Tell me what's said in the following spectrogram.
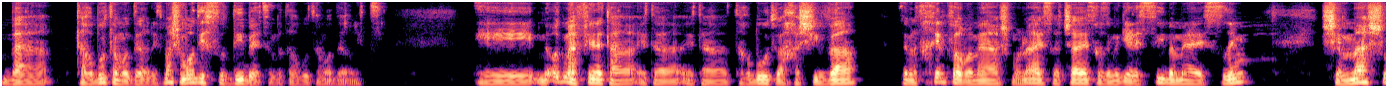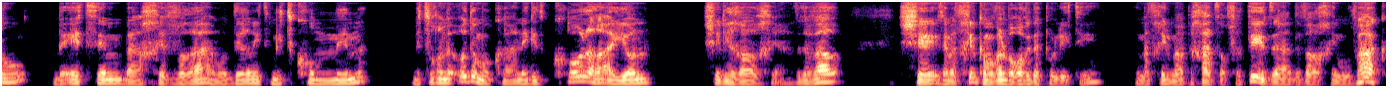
בתרבות המודרנית, משהו מאוד יסודי בעצם בתרבות המודרנית, אה, מאוד מאפיין את, ה, את, ה, את התרבות והחשיבה, זה מתחיל כבר במאה ה-18-19, זה מגיע לשיא במאה ה-20, שמשהו בעצם בחברה המודרנית מתקומם בצורה מאוד עמוקה נגד כל הרעיון של היררכיה. זה דבר שזה מתחיל כמובן ברובד הפוליטי, זה מתחיל במהפכה הצרפתית, זה הדבר הכי מובהק,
